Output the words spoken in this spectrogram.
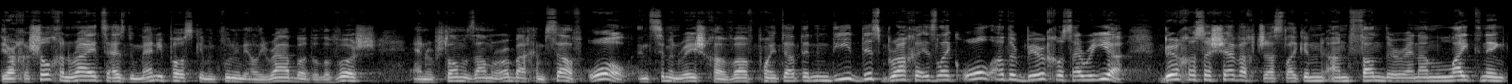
The Aruch Shulchan writes, as do many poskim, including the Eli Rabbah, the Lavush, and Rav Shlomo Zalman Auerbach himself, all in Simon Reish Chavav, point out that indeed this bracha is like all other birchos hariyah, birchos hashevach, just like in, on thunder and on lightning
